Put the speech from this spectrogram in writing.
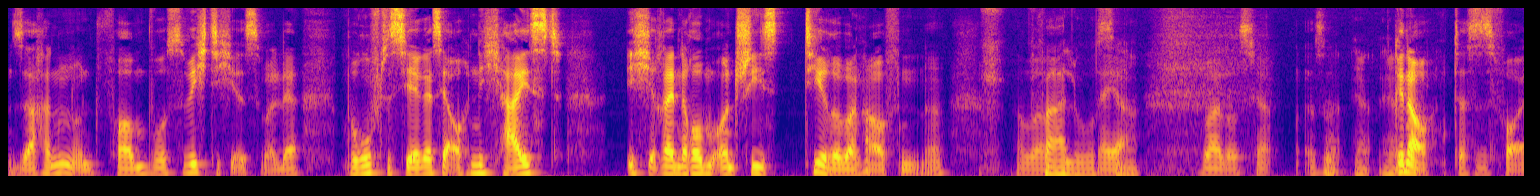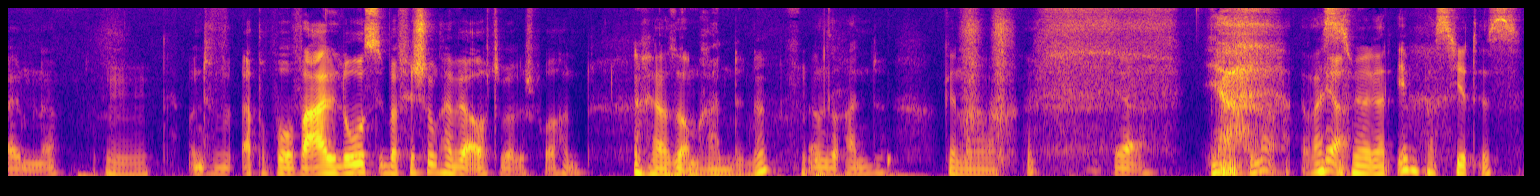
Sachen und Formen, wo es wichtig ist, weil der Beruf des Jägers ja auch nicht heißt, ich renne rum und schieße Tiere über den Haufen. Ne? Aber, Wahllos, ja. Wahllos, ja. Also, Ja, ja. Genau, das ist vor allem, ne? Mhm. Und apropos wahllos Überfischung haben wir auch drüber gesprochen. Ach ja, so am Rande, ne? Am Rande. Genau. Ja. Ja, Genau. weißt du, Ja. was mir gerade eben passiert ist?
